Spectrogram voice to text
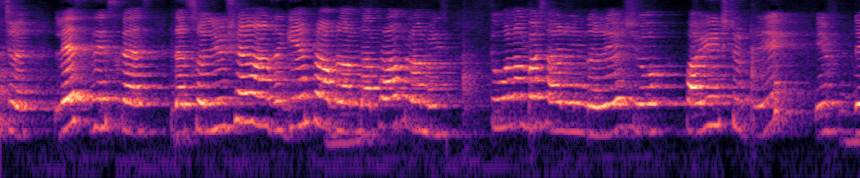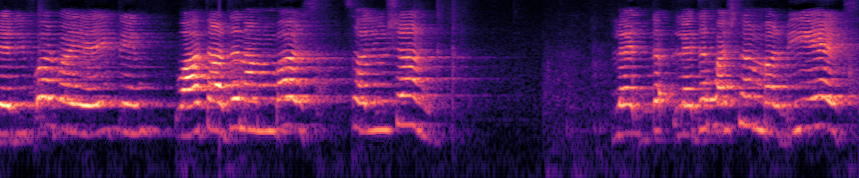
Let's discuss the solution of the game problem. The problem is two numbers are in the ratio 5 is to 3. If they differ by 18, what are the numbers? Solution. Let the, let the first number be 8.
